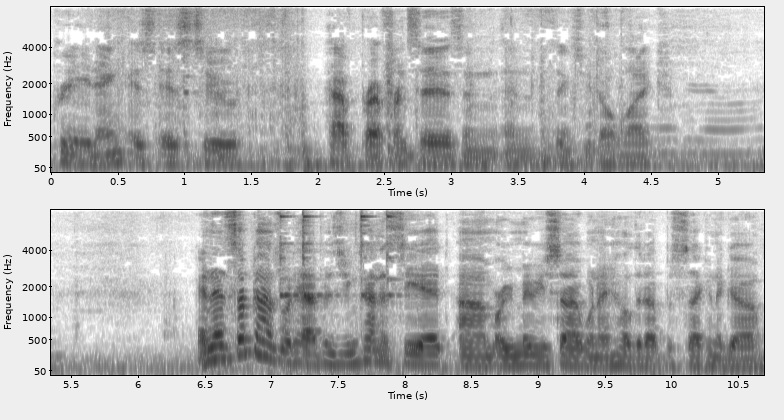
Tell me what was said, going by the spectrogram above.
Creating. is, is to have preferences and, and things you don't like. And then sometimes what happens, you can kind of see it, um, or maybe you saw it when I held it up a second ago,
